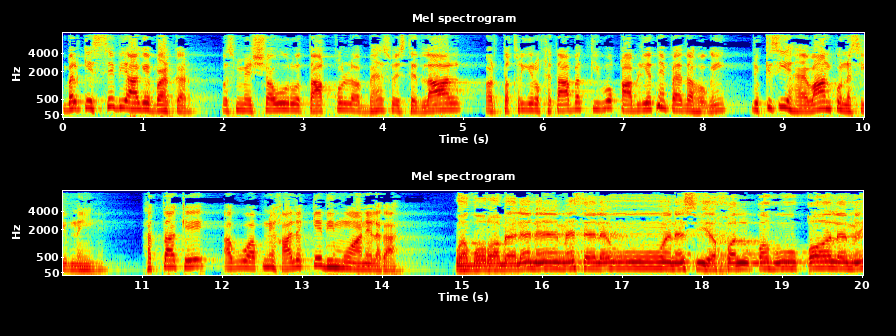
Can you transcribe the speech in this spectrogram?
بلکہ اس سے بھی آگے بڑھ کر اس میں شعور و تعقل اور بحث و استدلال اور تقریر و خطابت کی وہ قابلیتیں پیدا ہو گئیں جو کسی حیوان کو نصیب نہیں ہیں۔ حتیٰ کہ اب وہ اپنے خالق کے بھی منہ آنے لگا ہے۔ وضرب لنا مثلا ونسي خلقه قال من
